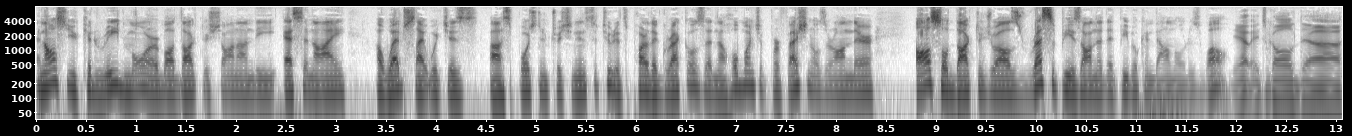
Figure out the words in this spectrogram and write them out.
And also, you could read more about Dr. Sean on the SNI a website which is uh, Sports Nutrition Institute. It's part of the Grecos, and a whole bunch of professionals are on there. Also, Dr. Joel's recipe is on there that people can download as well. Yeah, it's called uh,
